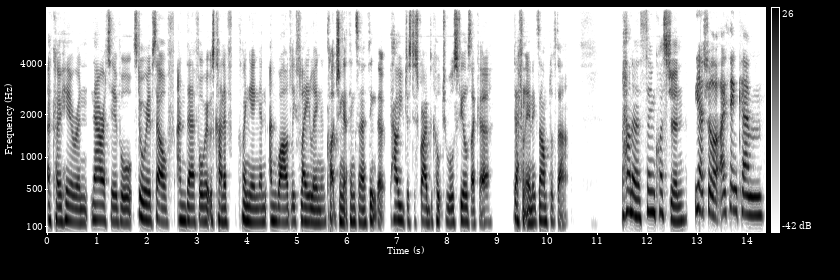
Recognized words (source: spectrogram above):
a coherent narrative or story of self. And therefore it was kind of clinging and, and wildly flailing and clutching at things. And I think that how you just described the culture wars feels like a definitely an example of that. Hannah, same question. Yeah, sure. I think um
